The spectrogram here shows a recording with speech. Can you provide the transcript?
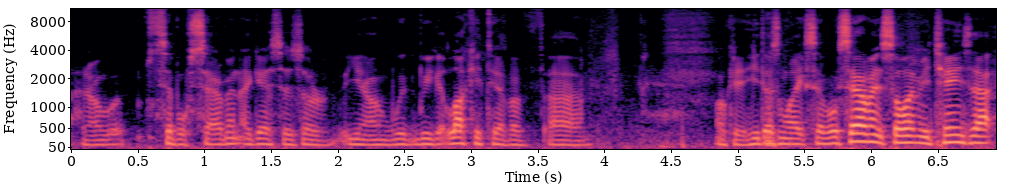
I don't know, civil servant, I guess, is, or, you know, we, we get lucky to have a, uh, okay, he doesn't like civil servants, so let me change that.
